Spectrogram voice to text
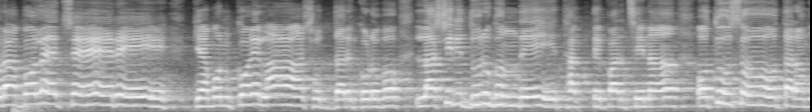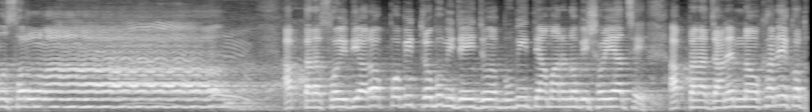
ওরা বলেছে, রে, কেমন করে লাশ উদ্ধার করব? লাশের দুর্গন্ধে থাকতে পারছে না। অথচ তারা মুসলমান। আপনারা সৌদি আরব পবিত্র ভূমি, যেই ভূমিতে আমার নবী শুয়ে আছে, আপনারা জানেন না ওখানে কত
